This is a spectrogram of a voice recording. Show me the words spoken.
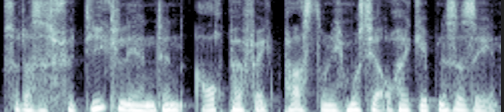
sodass es für die Klientin auch perfekt passt und ich muss ja auch Ergebnisse sehen.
